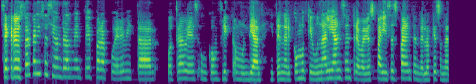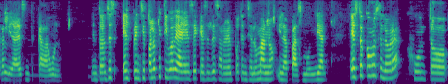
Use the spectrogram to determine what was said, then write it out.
Se creó esta organización realmente para poder evitar otra vez un conflicto mundial y tener como que una alianza entre varios países para entender lo que son las realidades entre cada uno. Entonces, el principal objetivo de AES que es el desarrollo del potencial humano y la paz mundial. ¿Esto cómo se logra? Junto,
